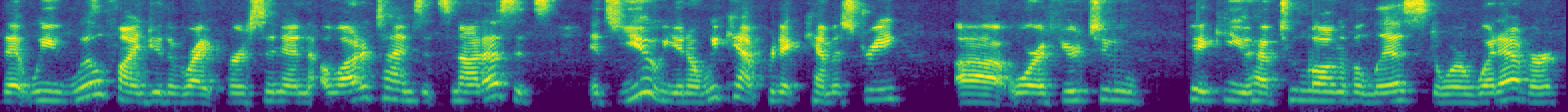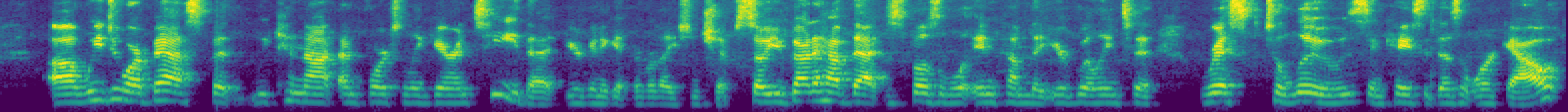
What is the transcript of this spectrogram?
that we will find you the right person. And a lot of times it's not us, it's it's you. You know, we can't predict chemistry, uh, or if you're too picky, you have too long of a list, or whatever. Uh, we do our best, but we cannot unfortunately guarantee that you're going to get a relationship. So you've got to have that disposable income that you're willing to risk to lose in case it doesn't work out.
